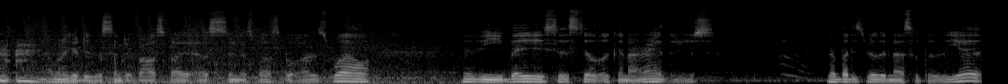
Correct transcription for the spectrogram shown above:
I'm gonna go do the center boss fight as soon as possible as well. The base is still looking alright. There's nobody's really messed with us yet.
